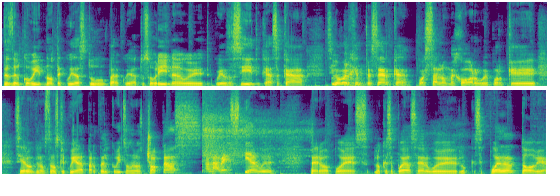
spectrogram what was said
desde el COVID, ¿no? Te cuidas tú para cuidar a tu sobrina, güey. Te cuidas así, te quedas acá. Si va a haber gente cerca, pues a lo mejor, güey. Porque si algo que nos tenemos que cuidar aparte del COVID son los chotas, a la bestia, güey. Pero pues lo que se puede hacer, güey, lo que se pueda, todo bien,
